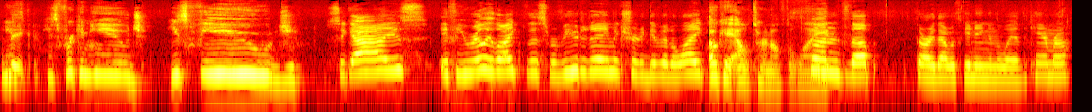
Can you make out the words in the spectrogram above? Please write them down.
he's, Big. He's freaking huge. He's huge. So guys, if you really liked this review today, make sure to give it a like. Okay, I'll turn off the light. Thumbs up. Sorry, that was getting in the way of the camera.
